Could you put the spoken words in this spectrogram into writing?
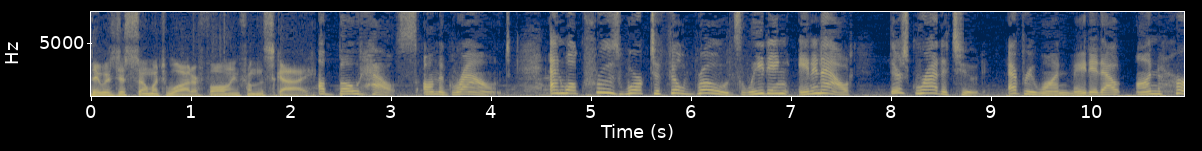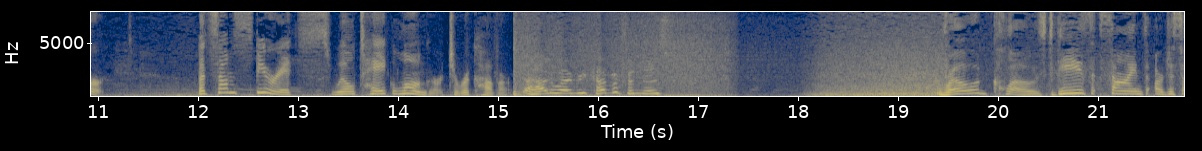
There was just so much water falling from the sky. A boathouse on the ground. And while crews work to fill roads leading in and out, there's gratitude. Everyone made it out unhurt. But some spirits will take longer to recover. How do I recover from this? Road closed. These signs are just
